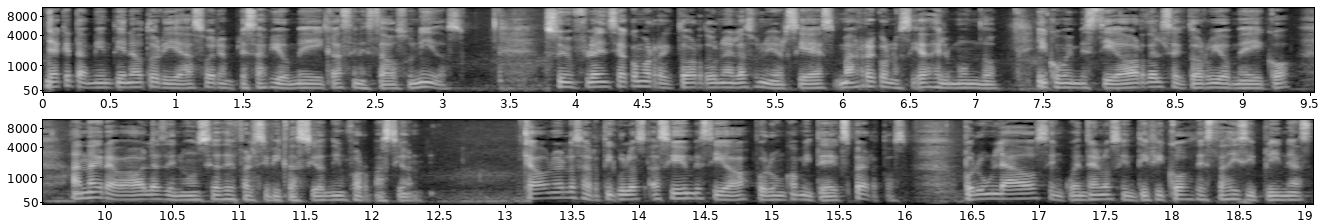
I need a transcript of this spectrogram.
ya que también tiene autoridad sobre empresas biomédicas en Estados Unidos. Su influencia como rector de una de las universidades más reconocidas del mundo y como investigador del sector biomédico han agravado las denuncias de falsificación de información. Cada uno de los artículos ha sido investigado por un comité de expertos. Por un lado se encuentran los científicos de estas disciplinas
